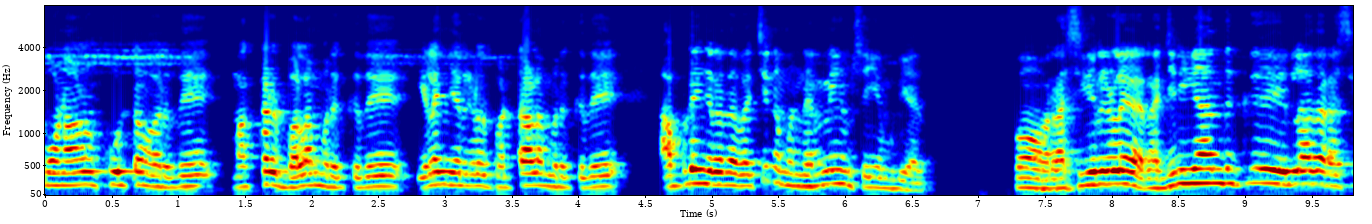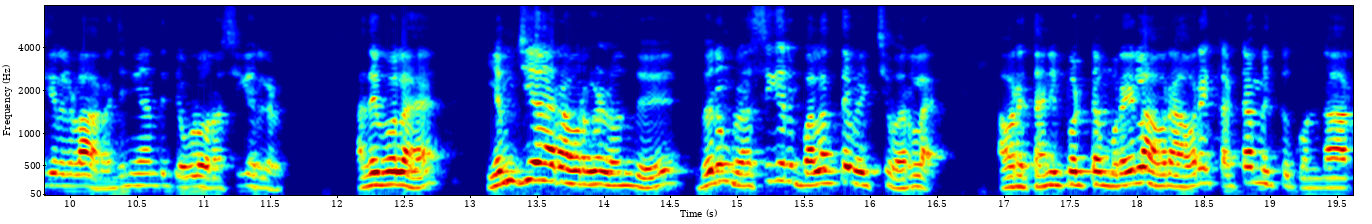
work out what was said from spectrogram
போனாலும் கூட்டம் வருது மக்கள் பலம் இருக்குது இளைஞர்கள் பட்டாளம் இருக்குது அப்படிங்கிறத வச்சு நம்ம நிர்ணயம் செய்ய முடியாது. இப்போ ரசிகர்களே ரஜினிகாந்துக்கு இல்லாத ரசிகர்களா? ரஜினிகாந்துக்கு எவ்வளவு ரசிகர்கள்? அதே போல எம்ஜிஆர் அவர்கள் வந்து வெறும் ரசிகர் பலத்தை வச்சு வரல. அவரை தனிப்பட்ட முறையில் அவரை அவரை கட்டமைத்து கொண்டார்.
